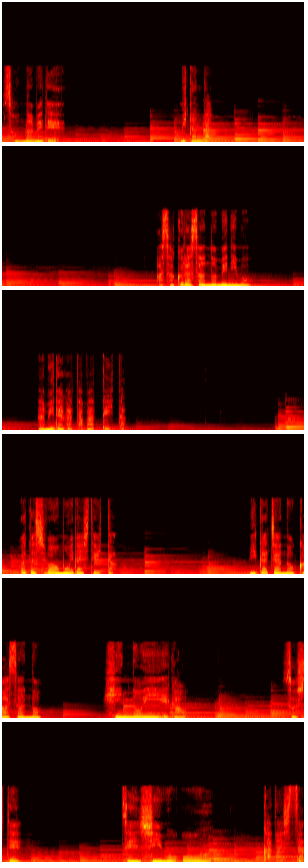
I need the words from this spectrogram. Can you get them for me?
そんな目で見たんだ。朝倉さんの目にも涙がたまっていた。私は思い出していた。美香ちゃんのお母さんの品のいい笑顔。そして全身を覆う悲しさ。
